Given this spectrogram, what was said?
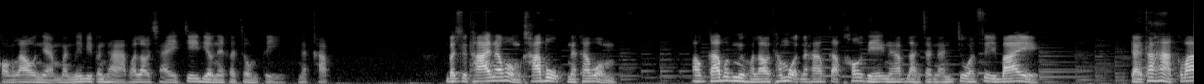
ของเราเนี่ยมันไม่มีปัญหาเพราะเราใช้จี้เดียวในการโจมตีนะครับใบสุดท้ายนะผมคาบุนะครับผมเอาการ์ดบนมือของเราทั้งหมดนะครับกลับเข้าเด็กนะครับ หลังจากนั้นจัว4ใบ แต่ถ้าหากว่า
